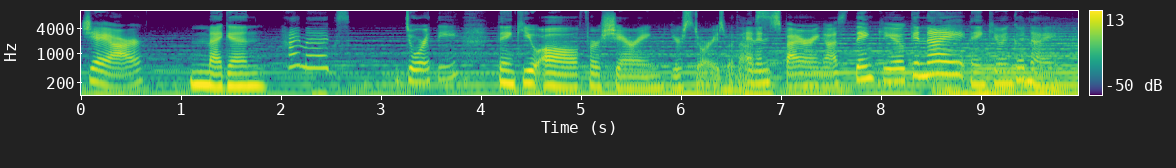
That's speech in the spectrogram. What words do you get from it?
JR, Megan. hi Megs, Dorothy, Thank you all for sharing your stories with us. and inspiring us. Thank you. Good night. Thank you and good night.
